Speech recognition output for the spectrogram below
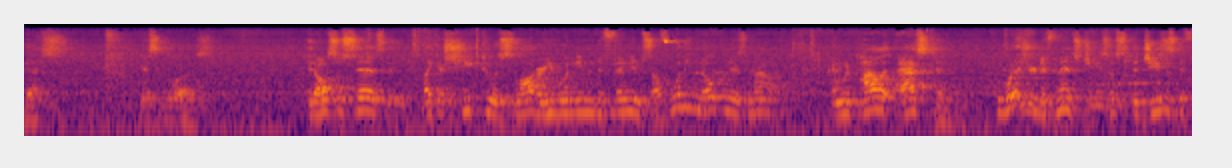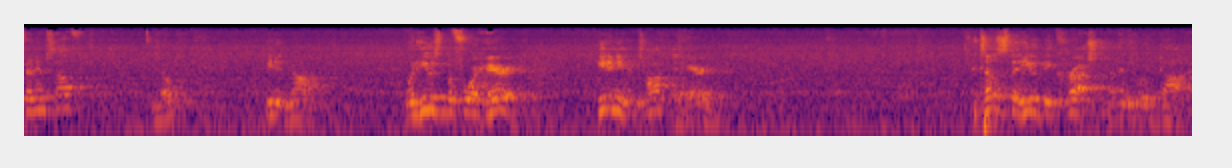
Yes. Yes, he was. It also says that, like a sheep to a slaughter, he wouldn't even defend himself, wouldn't even open his mouth. And when Pilate asked him, What is your defense, Jesus? Did Jesus defend himself? Nope. He did not. When he was before Herod, he didn't even talk to Herod. It tells us that he would be crushed and then he would die.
